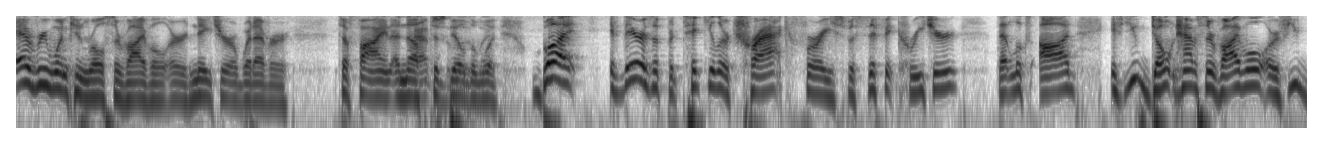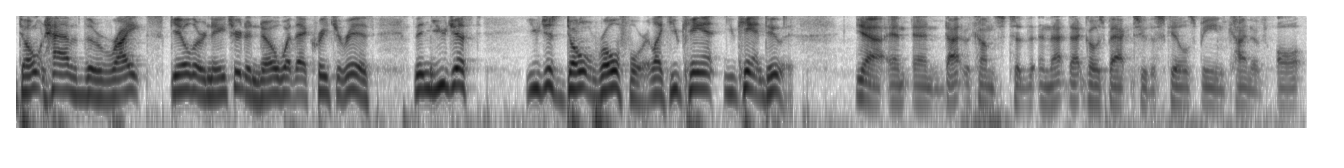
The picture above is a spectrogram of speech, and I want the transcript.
everyone can roll survival or nature or whatever to find enough to build the wood. But if there is a particular track for a specific creature that looks odd, if you don't have survival or if you don't have the right skill or nature to know what that creature is, then you just you just don't roll for it. Like you can't you can't do it. Yeah, and and that comes to the, and that that goes back to the skills being kind of all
